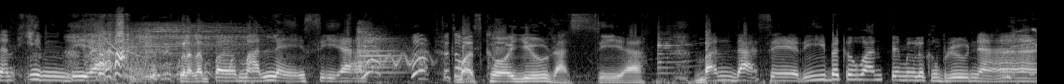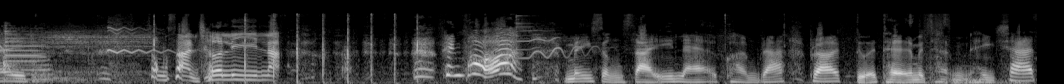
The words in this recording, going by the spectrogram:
นั้นอินเดียกัวลาลัมเปอร์มาเลเซียมอสโกอยู่รัสเซียบันดาเซรีเบกวันเป็นเมืองหลวงของบรูไนสงสารเชอรีนอะเพลงพอไม่สงสัยแล้วความรัก เพราะตัวเธอมาทำให้ชาติ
